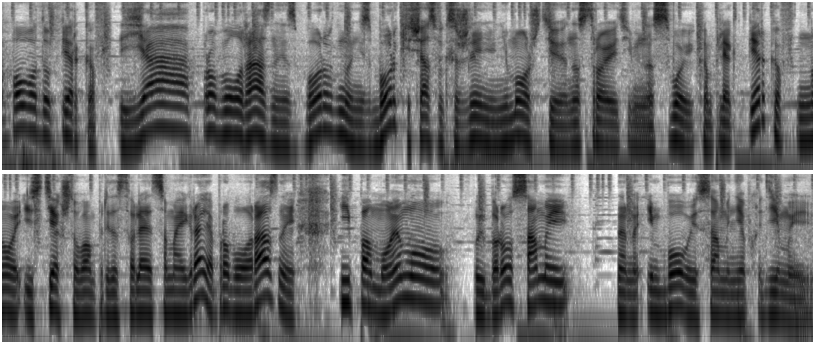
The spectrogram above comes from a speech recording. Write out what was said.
По поводу перков. Я пробовал разные сборы, ну не сборки. Сейчас вы, к сожалению, не можете настроить именно свой комплект перков. Но из тех, что вам предоставляет сама игра, я пробовал разные. И, по-моему, выбору самый наверное, имбовый, самый необходимый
